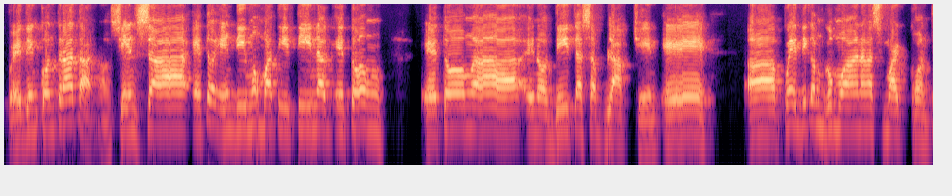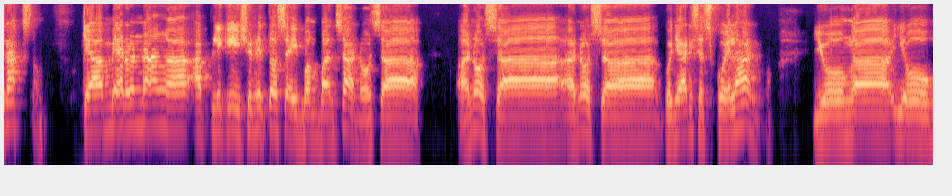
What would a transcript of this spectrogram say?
Pwedeng kontrata. No? Since uh, ito, hindi mo matitinag itong itong uh, you know, data sa blockchain, eh, uh, pwede kang gumawa ng smart contracts. No? Kaya meron ng uh, application ito sa ibang bansa, no? sa ano sa ano sa kunyari sa eskwelahan. No? Yung uh, yung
